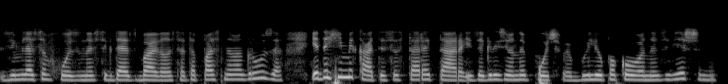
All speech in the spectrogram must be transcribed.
земля совхоза навсегда избавилась от опасного груза, ядохимикаты со старой тарой и загрязненной почвой были упакованы и взвешены,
